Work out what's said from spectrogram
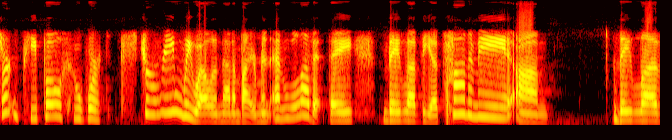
certain people who work extremely well in that environment and love it. They they love the autonomy. Um, they love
